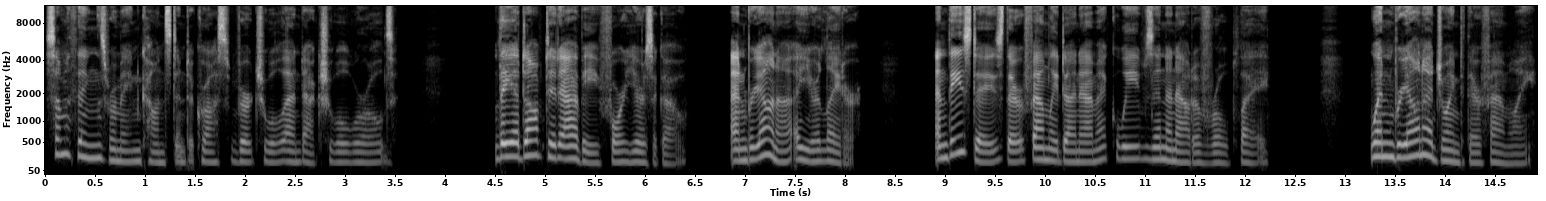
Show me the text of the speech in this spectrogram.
Some things remain constant across virtual and actual worlds. They adopted Abby four years ago, and Brianna a year later and these days their family dynamic weaves in and out of role play. When Brianna joined their family,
